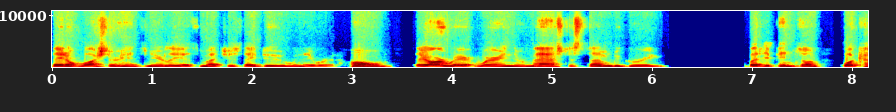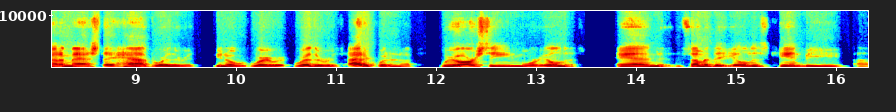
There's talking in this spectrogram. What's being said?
They don't wash their hands nearly as much as they do when they were at home. They are wearing their mask to some degree, but it depends on what kind of mask they have, whether it's you know where, whether it's adequate enough. We are seeing more illness, and some of the illness can be uh,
